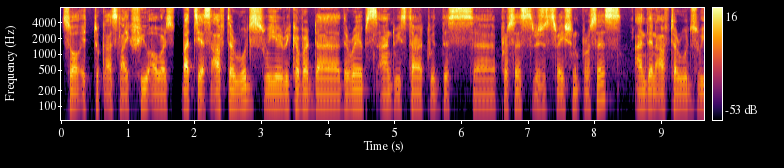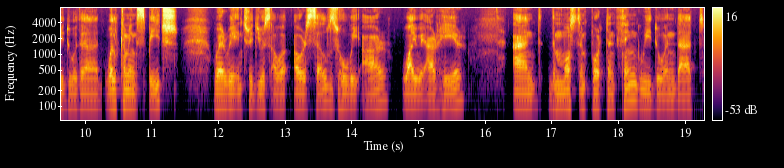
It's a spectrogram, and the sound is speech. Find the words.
so it took us like few hours. But yes, afterwards we recovered the the ribs and we start with this uh, process, registration process, and then afterwards we do the welcoming speech, where we introduce our, ourselves, who we are, why we are here, and the most important thing we do in that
